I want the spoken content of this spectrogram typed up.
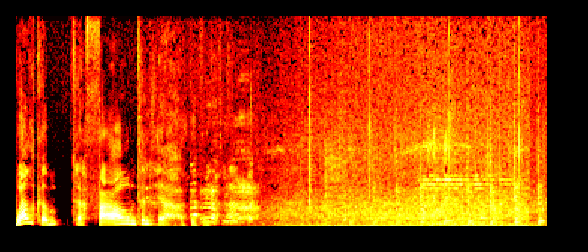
Welcome to Fountain Hill.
